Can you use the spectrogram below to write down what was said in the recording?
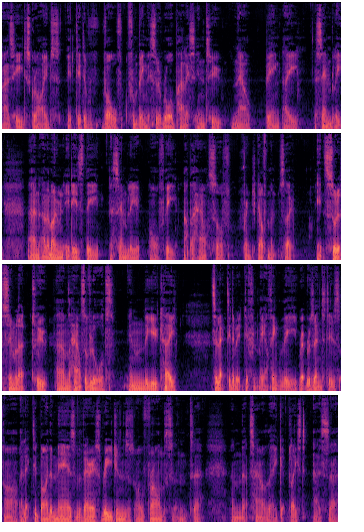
as he describes, it did evolve from being this sort of royal palace into now being a assembly, and at the moment it is the assembly of the upper house of French government. So it's sort of similar to um, the House of Lords in the UK. It's elected a bit differently. I think the representatives are elected by the mayors of the various regions of France, and uh, and that's how they get placed as uh,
